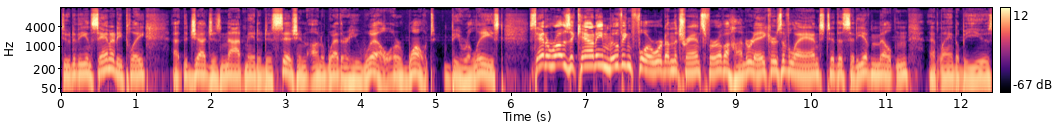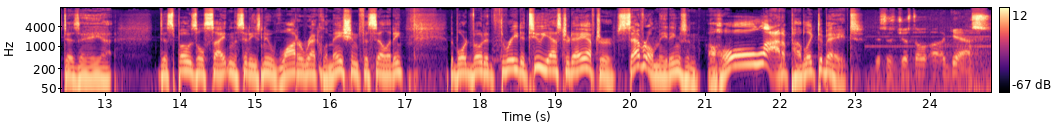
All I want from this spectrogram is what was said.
due to the insanity plea. Uh, the judge has not made a decision on whether he will or won't be released. Santa Rosa County moving forward on the transfer of 100 acres of land to the city of Milton. That land will be used as a uh, disposal site in the city's new water reclamation facility. The board voted 3 to 2 yesterday after several meetings and a whole lot of public debate. This is just a, a guess,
